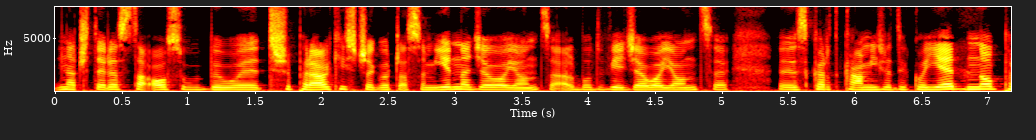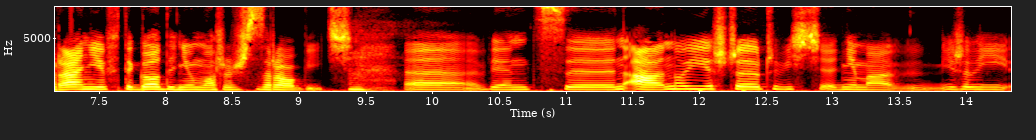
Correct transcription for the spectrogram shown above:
na 400 osób były trzy pralki, z czego czasem jedna działająca albo dwie działające y, z kartkami, że tylko jedno pranie w tygodniu możesz zrobić. E, więc, no, a, no i jeszcze oczywiście nie ma, jeżeli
